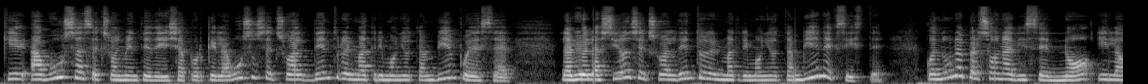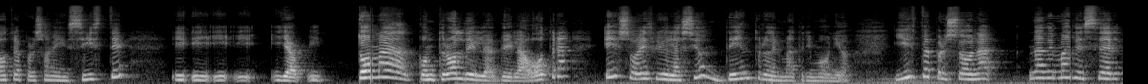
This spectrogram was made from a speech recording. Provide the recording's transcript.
que abusa sexualmente de ella, porque el abuso sexual dentro del matrimonio también puede ser. La violación sexual dentro del matrimonio también existe. Cuando una persona dice no y la otra persona insiste y, y toma control de la, de la otra, eso es violación dentro del matrimonio. Y esta persona, además de ser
